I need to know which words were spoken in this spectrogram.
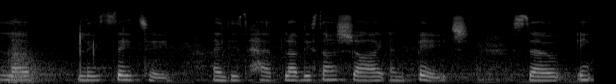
lovely city, and it has lovely sunshine and beach. So in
